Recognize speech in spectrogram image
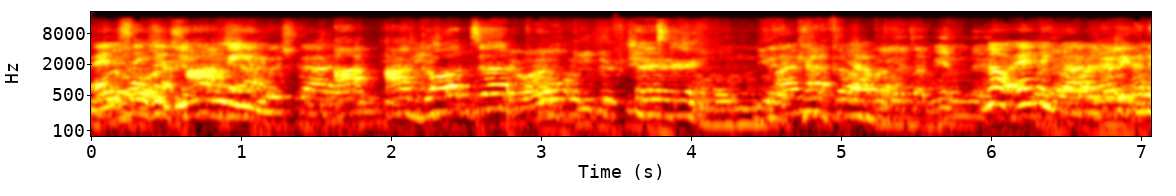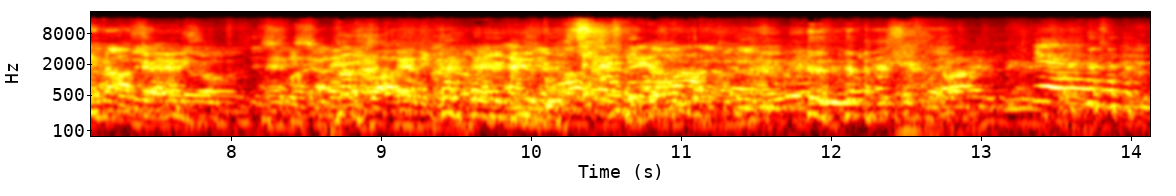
Anything that you mean with God. A, God eh, No, any God. any God. Yeah.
